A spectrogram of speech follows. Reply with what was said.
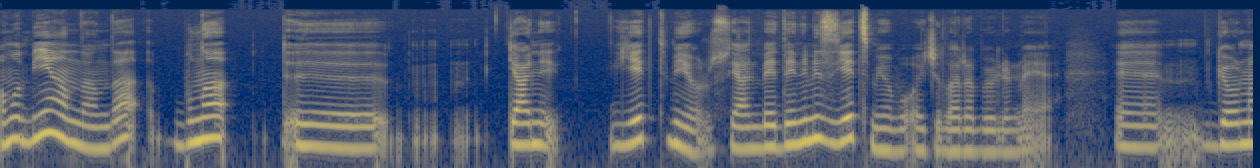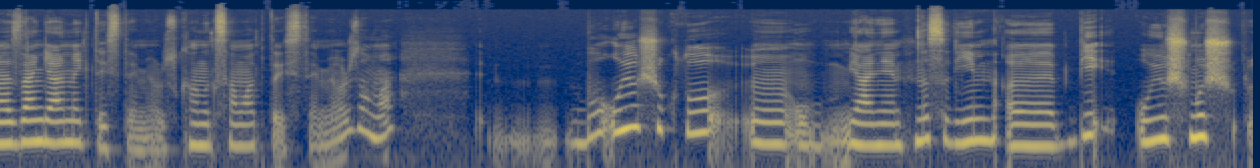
Ama bir yandan da buna e, yani yetmiyoruz. Yani bedenimiz yetmiyor bu acılara bölünmeye. E, görmezden gelmek de istemiyoruz. Kanıksamak da istemiyoruz ama bu uyuşukluğu e, yani nasıl diyeyim e, bir uyuşmuş e,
